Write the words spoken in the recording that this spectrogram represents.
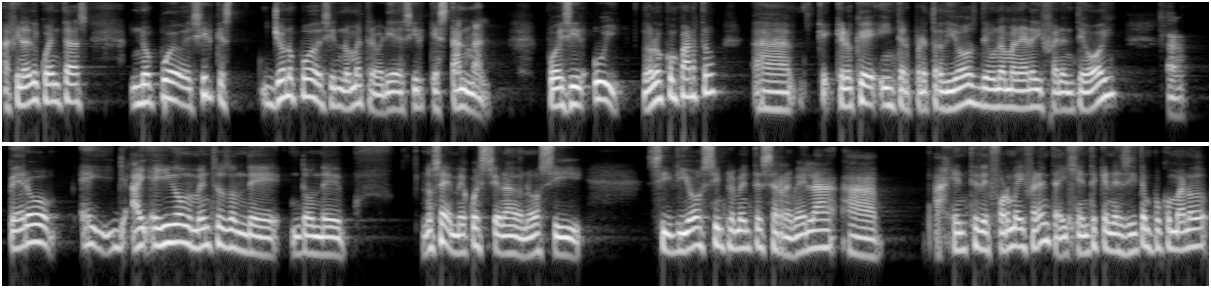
Al final de cuentas, no puedo decir que, yo no puedo decir, no me atrevería a decir que están mal. Puedo decir, uy, no lo comparto, uh, que, creo que interpreto a Dios de una manera diferente hoy, claro. pero hey, hay, hay llegado momentos donde, donde, no sé, me he cuestionado, ¿no? Si, si Dios simplemente se revela a, a, gente de forma diferente. Hay gente que necesita un poco mano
